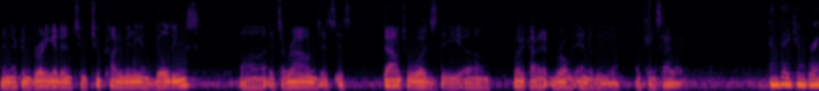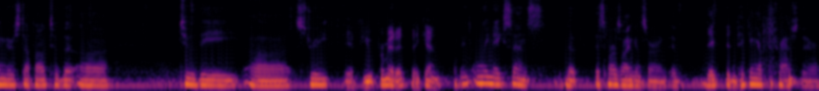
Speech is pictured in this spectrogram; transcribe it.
and they're converting it into two condominium buildings. Uh, it's around, it's, it's down towards the um, Winnacunnet Road end of the, uh, of Kings Highway. And they can bring their stuff out to the, uh, to the, uh, street. If you permit it, they can. It only makes sense that, as far as I'm concerned, if they've been picking up the trash there,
